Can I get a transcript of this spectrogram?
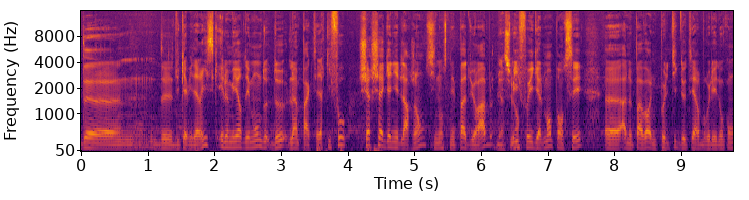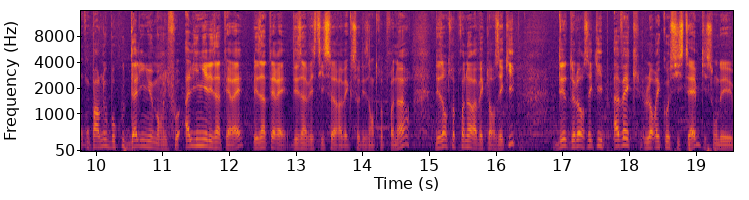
de, du capital risque et le meilleur des mondes de l'impact. C'est-à-dire qu'il faut chercher à gagner de l'argent, sinon ce n'est pas durable. Bien mais il faut également penser euh, à ne pas avoir une politique de terre brûlée. Donc on, on parle nous beaucoup d'alignement. Il faut aligner les intérêts, les intérêts des investisseurs avec ceux des entrepreneurs, des entrepreneurs avec leurs équipes de, leurs équipes avec leur écosystème, qui sont des,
